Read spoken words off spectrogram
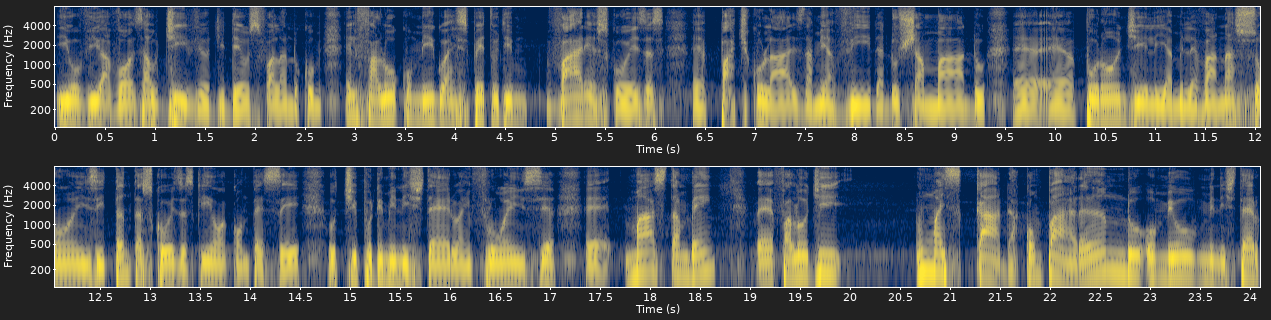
e ouvi a voz audível de Deus falando comigo. Ele falou comigo a respeito de várias coisas é, particulares da minha vida, do chamado, é, é, por onde ele ia me levar, nações e tantas coisas que iam acontecer, o tipo de ministério, a influência, é, mas também é, falou de uma escada, comparando o meu ministério,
